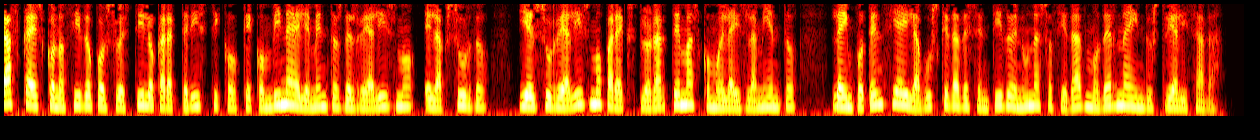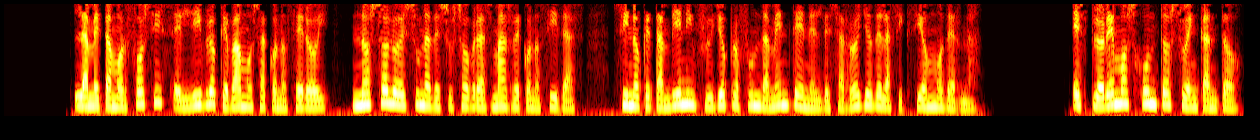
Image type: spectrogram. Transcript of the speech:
Kafka es conocido por su estilo característico que combina elementos del realismo, el absurdo y el surrealismo para explorar temas como el aislamiento, la impotencia y la búsqueda de sentido en una sociedad moderna e industrializada. La Metamorfosis, el libro que vamos a conocer hoy, no solo es una de sus obras más reconocidas, sino que también influyó profundamente en el desarrollo de la ficción moderna. Exploremos juntos su encanto.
